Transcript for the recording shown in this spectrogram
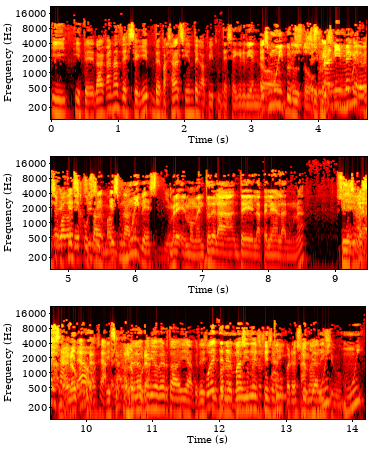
y, y te da ganas de seguir, de pasar al siguiente capítulo. De seguir viendo. Es muy bruto. Es un anime que de vez en es- cuando es- sí. Es muy bestia. Hombre, el momento de la, de la pelea en la luna. Sí, es que es exagerado. O sea, no lo he querido ver todavía, pero es puede que por lo que menos es que estoy pero es muy, muy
